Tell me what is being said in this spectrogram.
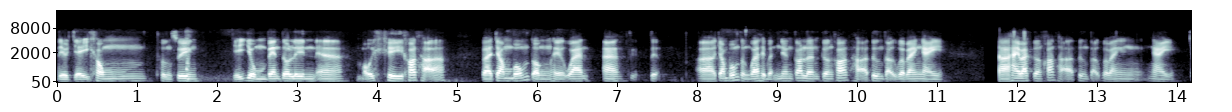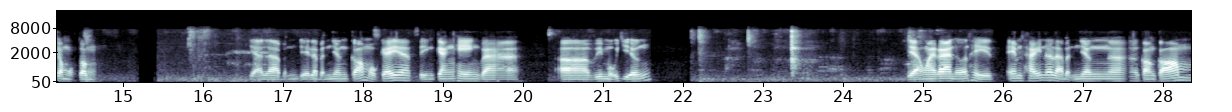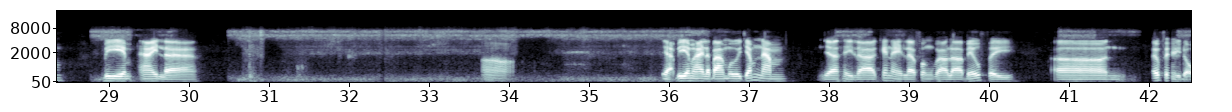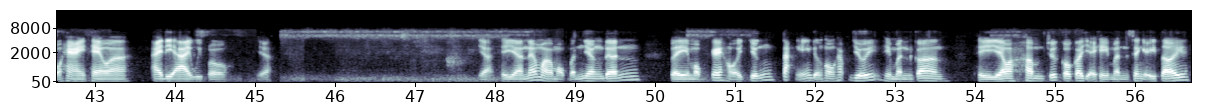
Điều trị không thường xuyên chỉ dùng Ventolin uh, mỗi khi khó thở. Và trong 4 tuần thì qua à, à, trong 4 tuần qua thì bệnh nhân có lên cơn khó thở tương tự vào ban ngày. À, hai ba cơn khó thở tương tự vào ban ngày trong một tuần. Dạ là bệnh vậy là bệnh nhân có một cái ờ, tiền căng hen và uh, viêm mũi dị ứng. Dạ ngoài ra nữa thì em thấy nữa là bệnh nhân còn có BMI là uh, dạ BMI là 30.5 dạ thì là cái này là phân vào là béo phì uh, béo phì độ 2 theo ờ, uh, IDI Wipro dạ. Dạ thì uh, nếu mà một bệnh nhân đến vì một cái hội chứng tắc nghẽn đường hô hấp dưới thì mình có thì hôm trước cô có dạy thì mình sẽ nghĩ tới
